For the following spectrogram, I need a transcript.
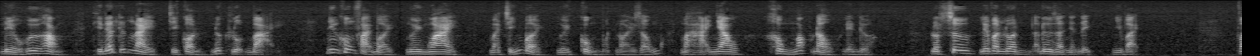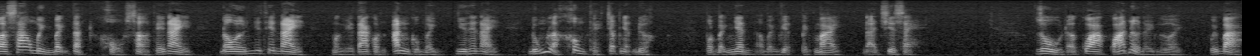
đều hư hỏng thì đất nước này chỉ còn nước lụn bại. Nhưng không phải bởi người ngoài mà chính bởi người cùng một nòi giống mà hại nhau không ngóc đầu lên được. Luật sư Lê Văn Luân đã đưa ra nhận định như vậy. Và sao mình bệnh tật khổ sở thế này, đau đớn như thế này mà người ta còn ăn của mình như thế này đúng là không thể chấp nhận được. Một bệnh nhân ở Bệnh viện Bạch Mai đã chia sẻ. Dù đã qua quá nửa đời người với bà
